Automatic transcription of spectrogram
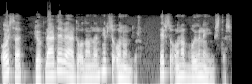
Oysa göklerde ve yerde olanların hepsi O'nundur. Hepsi O'na boyun eğmiştir.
